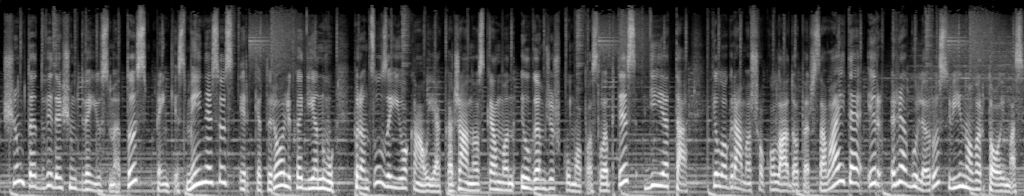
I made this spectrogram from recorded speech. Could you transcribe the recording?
122 metus, 5 mėnesius ir 14 dienų. Prancūzai juokauja, kad Žanos Kalman ilgamžiškumo paslaptis - dieta, kilogramas šokolado per savaitę ir reguliarus vyno vartojimas.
